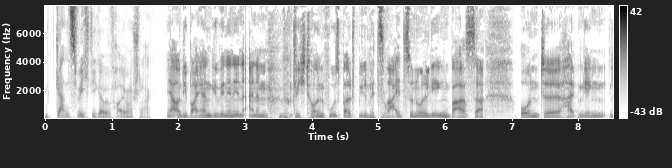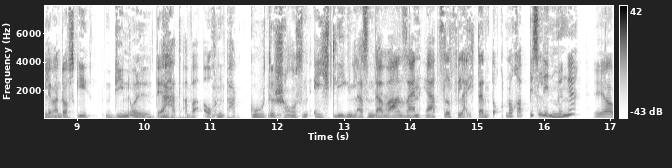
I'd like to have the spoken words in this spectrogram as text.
Ein ganz wichtiger Befreiungsschlag. Ja, und die Bayern gewinnen in einem wirklich tollen Fußballspiel mit 2 zu 0 gegen Barca und äh, halten gegen Lewandowski die Null. Der hat aber auch ein paar gute Chancen echt liegen lassen. Da war sein Herzl vielleicht dann doch noch ein bisschen in Münge. Ja,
